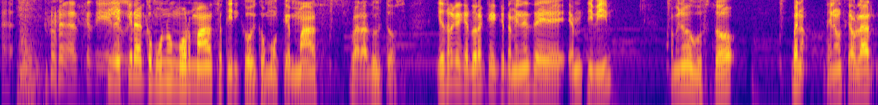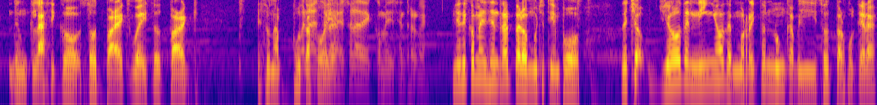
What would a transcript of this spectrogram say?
jaja. es que sí. Sí, es que era como un humor más satírico y como que más para adultos. Y otra caricatura que, que también es de MTV, a mí no me gustó. Bueno, tenemos que hablar de un clásico, South Park, güey. South Park es una puta Bueno, eso joya. Era, eso era de Comedy Central, güey. Yo es de Comedy Central, pero mucho tiempo. De hecho, yo de niño, de morrito, nunca vi South Park porque era.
